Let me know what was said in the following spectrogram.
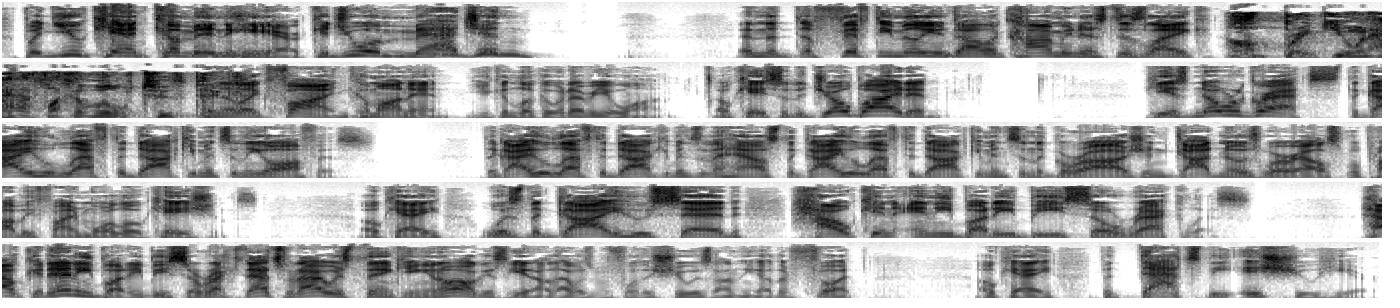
but you can't come in here. Could you imagine? And the, the $50 million communist is like, I'll break you in half like a little toothpick. And they're like, Fine, come on in. You can look at whatever you want. Okay, so the Joe Biden, he has no regrets. The guy who left the documents in the office, the guy who left the documents in the house, the guy who left the documents in the garage, and God knows where else, we'll probably find more locations okay, was the guy who said, How can anybody be so reckless? How could anybody be so reckless? That's what I was thinking in August. You know, that was before the shoe was on the other foot. Okay. But that's the issue here.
